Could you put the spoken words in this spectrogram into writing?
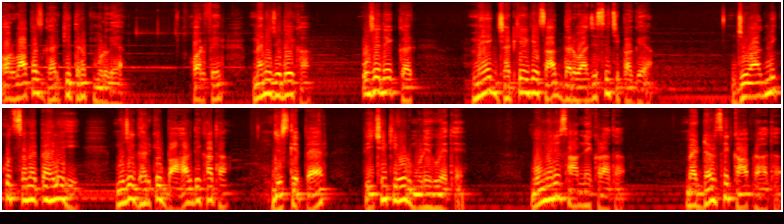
और वापस घर की तरफ़ मुड़ गया और फिर मैंने जो देखा, उसे देखकर मैं एक झटके के साथ दरवाजे से चिपक गया। जो आदमी कुछ समय पहले ही मुझे घर के बाहर दिखा था, जिसके पैर पीछे की ओर मुड़े हुए थे, वो मेरे सामने खड़ा था। मैं डर से काँप रहा था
